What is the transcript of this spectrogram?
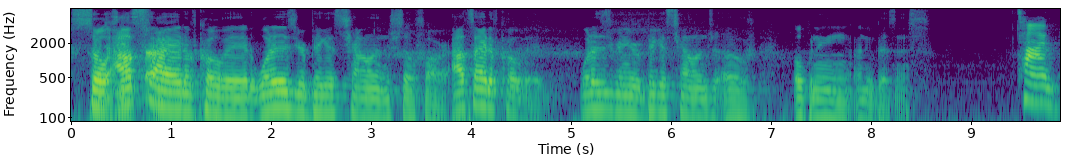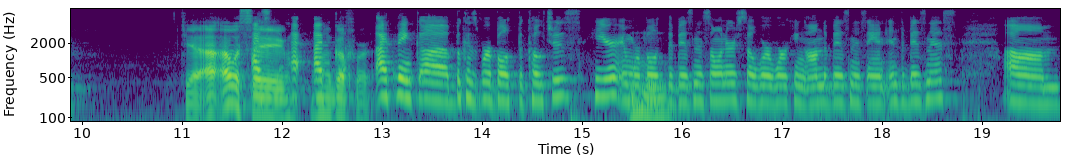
So just getting started. outside of COVID, what is your biggest challenge so far? Outside of COVID, what has been your biggest challenge of opening a new business? Time. Yeah, I, I would say I- I- uh, go for it. I think uh, because we're both the coaches here and we're both the business owners, so we're working on the business and in the business. Um,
